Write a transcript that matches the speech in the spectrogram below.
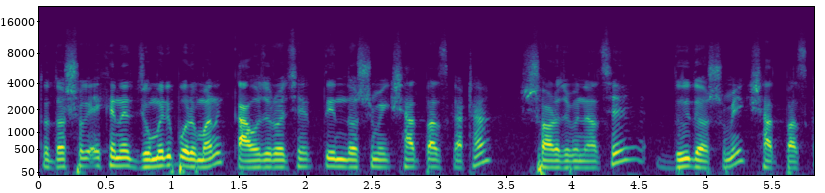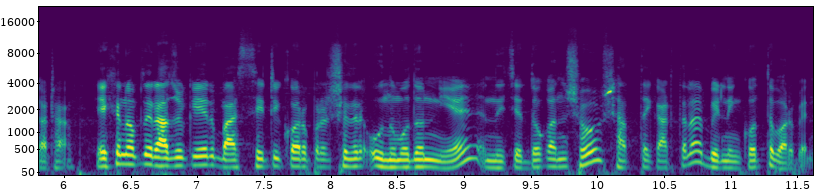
তো দর্শক, এখানে জমির পরিমাণ, কাগজ রয়েছে তিন দশমিক সাত পাঁচ কাঠা, সরজমিন আছে দুই দশমিক সাত পাঁচ কাঠা। এখানে আপনি রাজকের বা সিটি কর্পোরেশনের অনুমোদন নিয়ে নিচে দোকান সহ সাত থেকে আটতলা বিল্ডিং করতে পারবেন।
